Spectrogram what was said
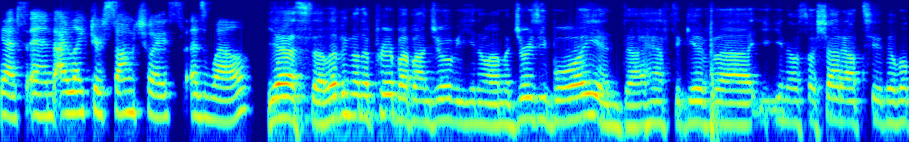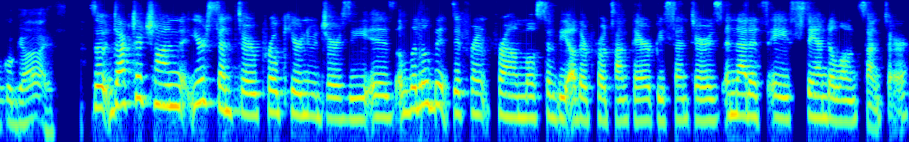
Yes, and I liked your song choice as well. Yes, uh, "Living on a Prayer" by Bon Jovi. You know, I'm a Jersey boy, and uh, I have to give, uh, you know, so shout out to the local guys. So, Dr. Chon, your center, ProCure New Jersey, is a little bit different from most of the other proton therapy centers in that it's a standalone center.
